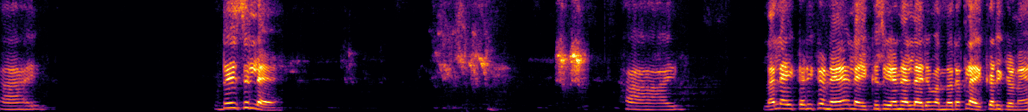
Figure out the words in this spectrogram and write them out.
ഹായ്. ഫുഡ് കഴിച്ചില്ലേ ഹായ്. എല്ലാം ലൈക്ക് അടിക്കണേ. ലൈക്ക് ചെയ്യണേ. എല്ലാവരും വന്നവരൊക്കെ ലൈക്ക് അടിക്കണേ.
